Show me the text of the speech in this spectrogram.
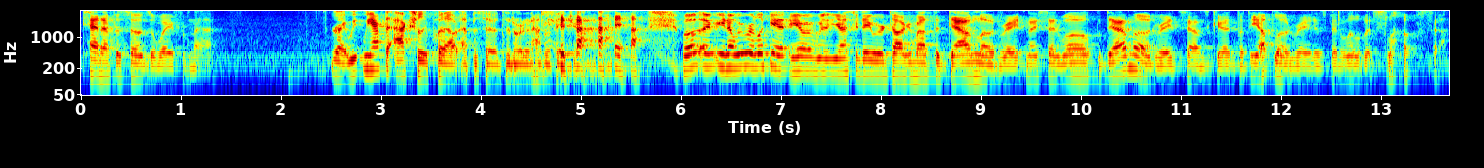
ten episodes away from that. Right, we, we have to actually put out episodes in order to have a Patreon. yeah. Well, uh, you know, we were looking at you know yesterday we were talking about the download rate, and I said, well, the download rate sounds good, but the upload rate has been a little bit slow. So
